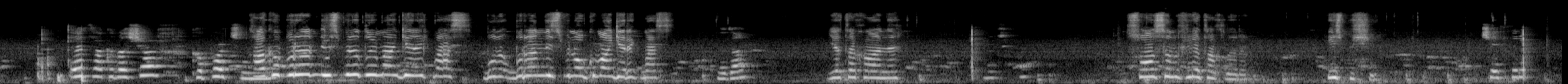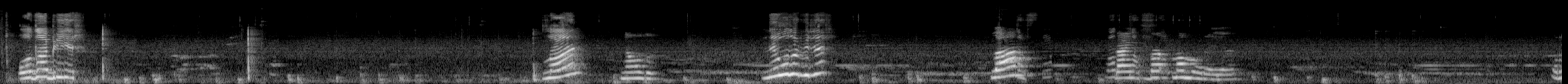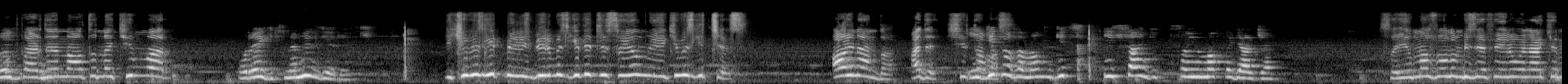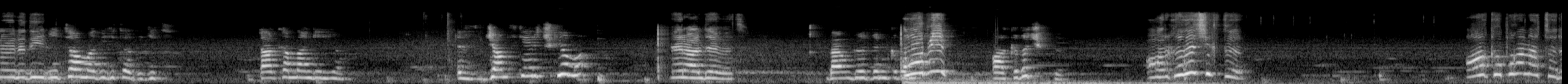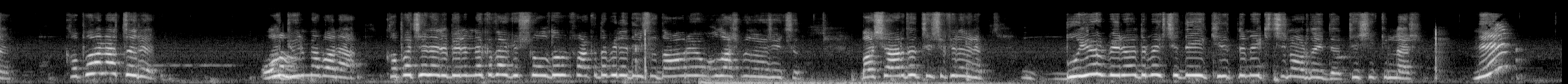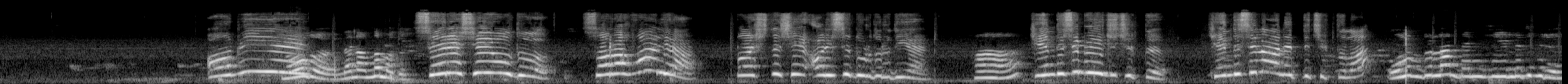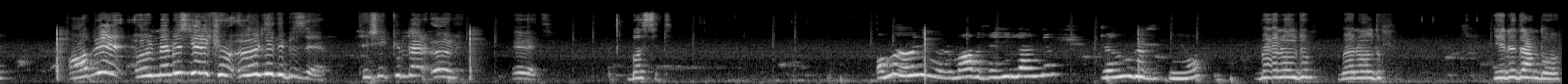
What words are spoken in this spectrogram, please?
Evet arkadaşlar kapı açın. Kanka buranın ismini duyman gerekmez. Bur- buranın ismini okuman gerekmez. Neden? Yatakhane. Ne çıktı? Son sınıf yatakları. Hiçbir şey. Chestleri. Oda 1. Lan Ne oldu? ne olabilir? Lan What the ben fuck? bakmam oraya. Oraya, O perdenin altında kim var? oraya gitmemiz gerek. İkimiz gitmeliyiz. Birimiz gidince sayılmıyor. İkimiz gideceğiz. Aynı anda. Hadi shift İyi bas. git o zaman git. İlk sen git sayılmazsa geleceğim. Sayılmaz oğlum biz Efe ile oynarken öyle değil. İyi tamam hadi git hadi git. Arkamdan geliyorum. E, jumpscare çıkıyor mu? Herhalde evet. Ben gözlerimi kapatıp Abi! arkada çıktı. Arkada çıktı. Aa kapı anahtarı. Kapı anahtarı. Oğlum. Oğlum gülme bana. Kapa çeneni benim ne kadar güçlü olduğumun farkında bile değilse daha oraya ulaşmadan öleceksin. Başardın teşekkür ederim. Bu yıl beni öldürmek için değil kilitlemek için oradaydı. Teşekkürler. Ne? Abi. ne oldu? Ben anlamadım. Sere şey oldu. Sarah var ya. Başta şey Alice'i durdur diyen. Ha? Kendisi büyücü çıktı. Kendisi lanetli çıktı lan. Oğlum dur lan beni zehirledi biri. Abi ölmemiz gerekiyor. Öl dedi bize. Teşekkürler öl. Evet. Basit. Ama ölmüyorum abi zehirlendim. Canım gözükmüyor. Ben öldüm. Ben öldüm. Yeniden doğ.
